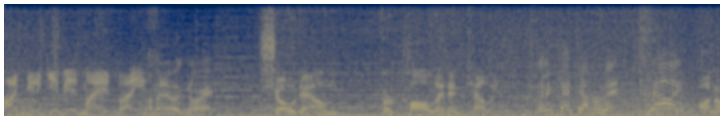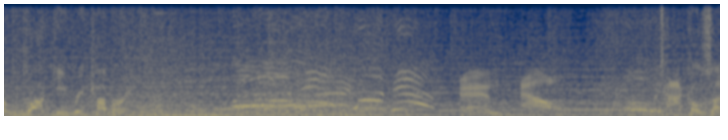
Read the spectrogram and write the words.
I'm gonna give you my advice. I'm gonna ignore it. showdown for Colin and Kelly I'm gonna catch up a it. Kelly! on a rocky recovery. And Al tackles a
